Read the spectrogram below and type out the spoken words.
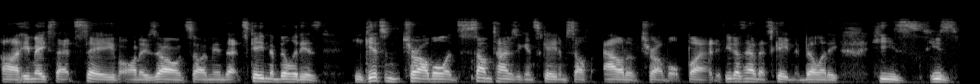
Uh, he makes that save on his own. So I mean that skating ability is. He gets in trouble, and sometimes he can skate himself out of trouble. But if he doesn't have that skating ability, he's he's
